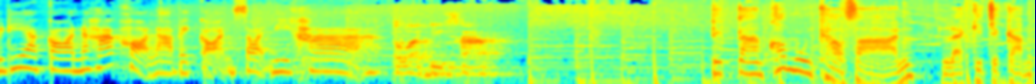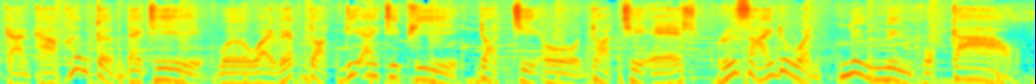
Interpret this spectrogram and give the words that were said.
วิทยากรนะคะ ขอลาไปก่อน สวัสดีค่ะ สวัสดีครับ ติดตามข้อมูลข่าวสาร และกิจกรรมการค้าเพิ่มเติมได้ที่ www.ditp.go.th หรือสายด่วน 1169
